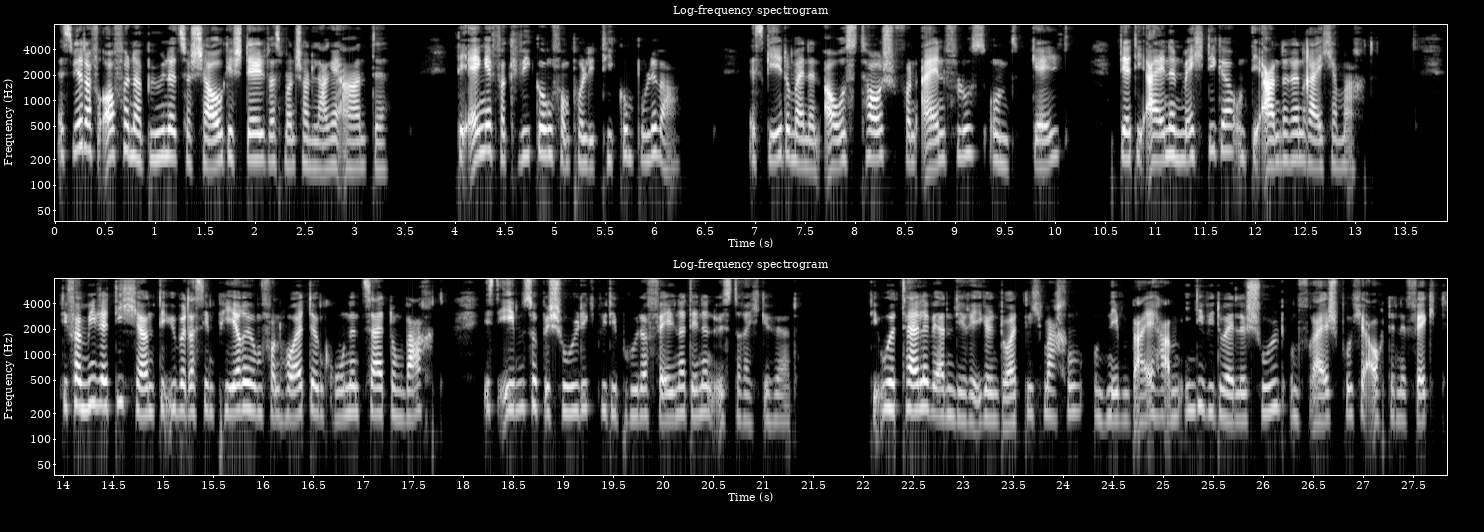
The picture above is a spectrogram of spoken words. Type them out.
Es wird auf offener Bühne zur Schau gestellt, was man schon lange ahnte. Die enge Verquickung von Politik und Boulevard. Es geht um einen Austausch von Einfluss und Geld, der die einen mächtiger und die anderen reicher macht. Die Familie Dichern, die über das Imperium von heute und Kronenzeitung wacht, ist ebenso beschuldigt wie die Brüder Fellner, denen Österreich gehört. Die Urteile werden die Regeln deutlich machen und nebenbei haben individuelle Schuld- und Freisprüche auch den Effekt,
